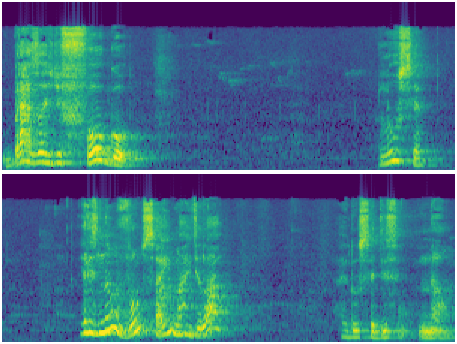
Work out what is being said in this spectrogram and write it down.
brasas de fogo. Lúcia, eles não vão sair mais de lá? Aí Lúcia disse: Não.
